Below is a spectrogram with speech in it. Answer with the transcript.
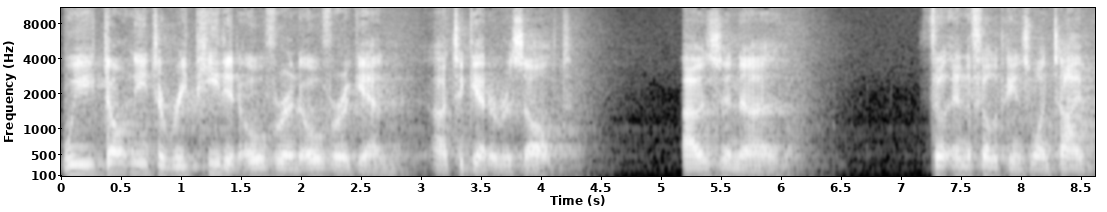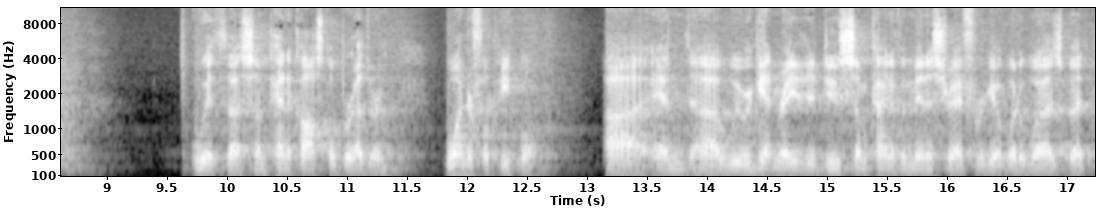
We don't need to repeat it over and over again uh, to get a result. I was in, uh, in the Philippines one time with uh, some Pentecostal brethren, wonderful people. Uh, and uh, we were getting ready to do some kind of a ministry. I forget what it was, but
